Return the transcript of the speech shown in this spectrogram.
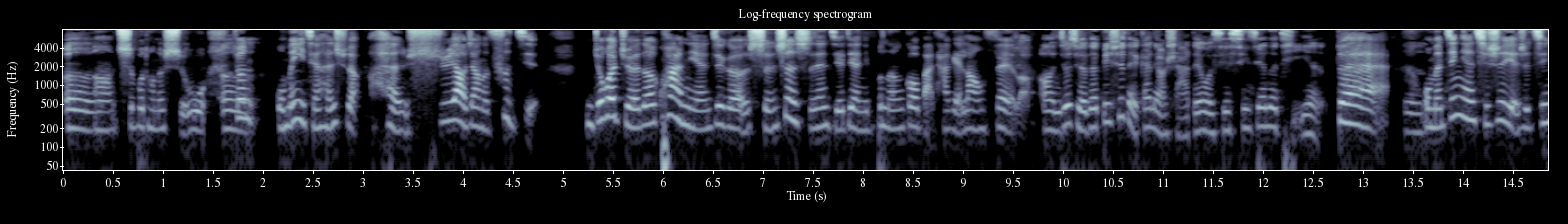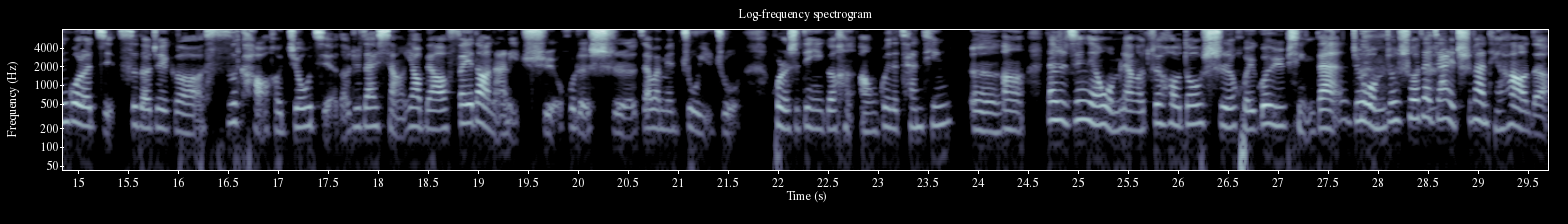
嗯嗯，吃不同的食物。嗯就我们以前很需要很需要这样的刺激，你就会觉得跨年这个神圣时间节点，你不能够把它给浪费了。哦，你就觉得必须得干点啥，得有些新鲜的体验。对，嗯我们今年其实也是经过了几次的这个思考和纠结的，就在想要不要飞到哪里去，或者是在外面住一住，或者是订一个很昂贵的餐厅。嗯嗯，但是今年我们两个最后都是回归于平淡，就是我们就说在家里吃饭挺好的，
